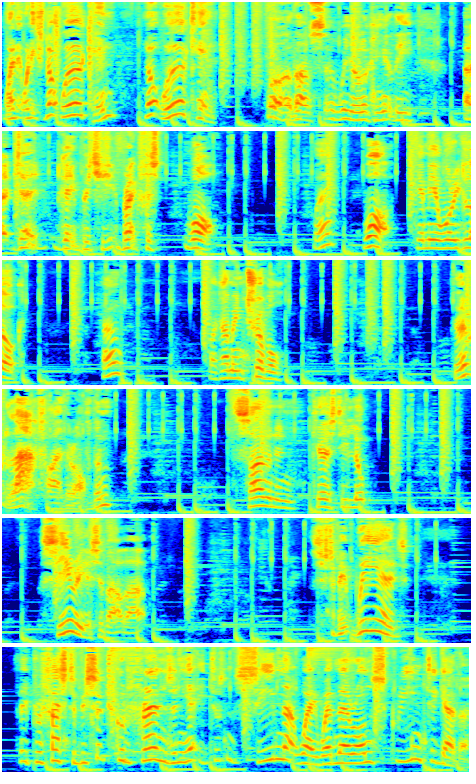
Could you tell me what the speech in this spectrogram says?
When, when it's not working, not working. Well, that's uh, when you're looking at the uh, Great British Breakfast. What? What? What? Give me a worried look. Oh, like I'm in trouble. They don't laugh, either of them. Simon and Kirsty look serious about that. It's just a bit weird. They profess to be such good friends, and yet it doesn't seem that way when they're on screen together.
